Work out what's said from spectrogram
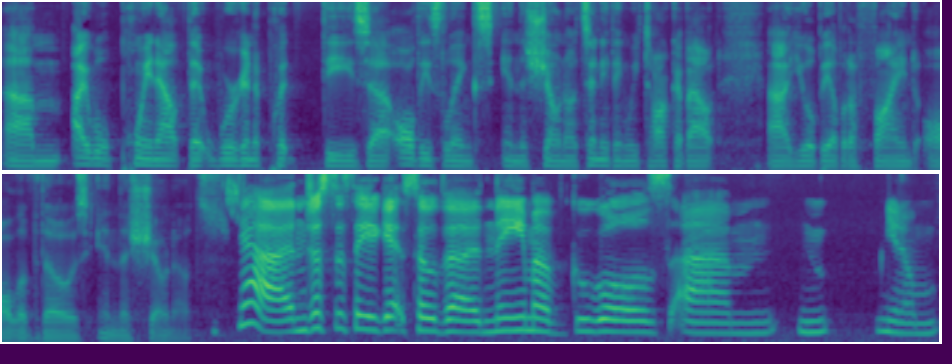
Um, I will point out that we're going to put these uh, all these links in the show notes. Anything we talk about, uh, you'll be able to find all of those in the show notes. Yeah, and just to say again, so the name of Google's um, you know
